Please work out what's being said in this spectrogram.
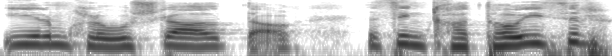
in ihrem Klosteralltag. Das sind Kartäuser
